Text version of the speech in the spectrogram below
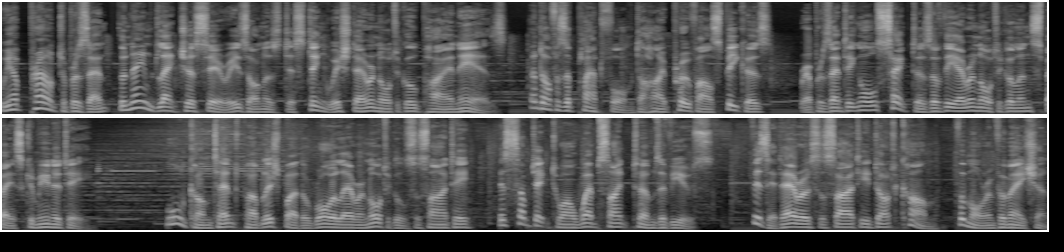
We are proud to present the named lecture series honours distinguished aeronautical pioneers and offers a platform to high profile speakers representing all sectors of the aeronautical and space community. All content published by the Royal Aeronautical Society is subject to our website terms of use. Visit aerosociety.com for more information.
